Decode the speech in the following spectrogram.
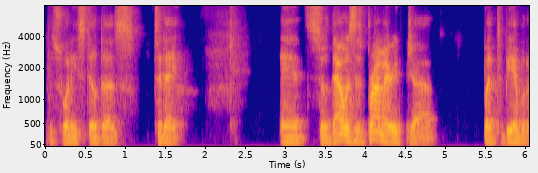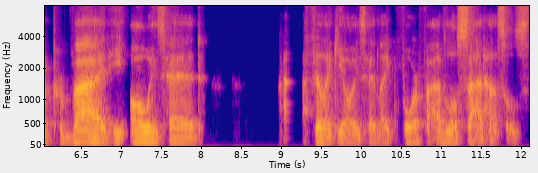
that's what he still does today. And so that was his primary job. But to be able to provide, he always had, I feel like he always had like four or five little side hustles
